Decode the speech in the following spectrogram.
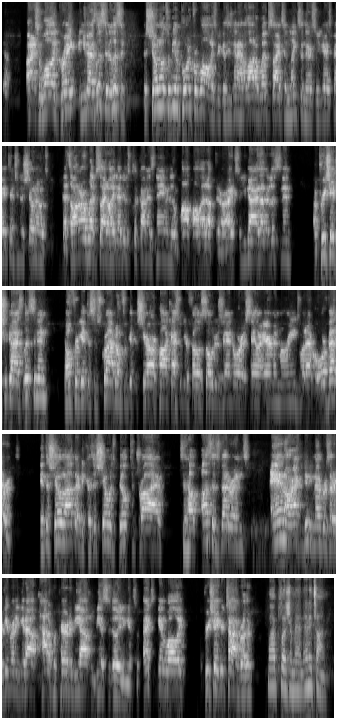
yeah. All right, so Wally, great. And you guys listen and listen. The show notes will be important for Wally's because he's going to have a lot of websites and links in there. So you guys pay attention to show notes. That's on our website. All you got to do is click on his name and it'll pop all that up there. All right. So you guys out there listening, I appreciate you guys listening. Don't forget to subscribe. Don't forget to share our podcast with your fellow soldiers and or sailor, airmen, marines, whatever, or veterans. Get the show out there because this show is built to drive to help us as veterans and our active duty members that are getting ready to get out how to prepare to be out and be a civilian again. So thanks again, Wally. Appreciate your time, brother. My pleasure, man. Anytime.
